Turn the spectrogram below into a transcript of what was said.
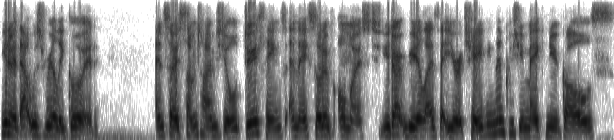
you know, that was really good. And so sometimes you'll do things, and they sort of almost you don't realize that you're achieving them because you make new goals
